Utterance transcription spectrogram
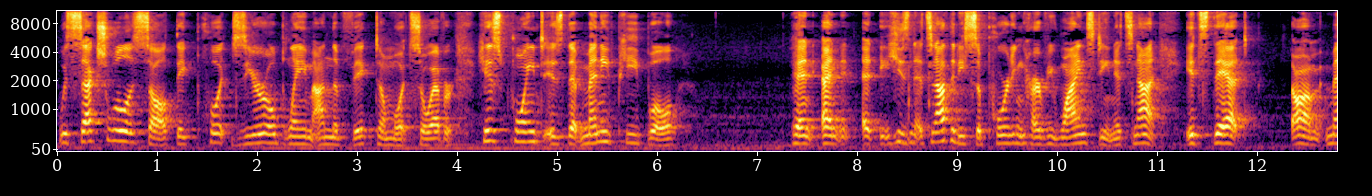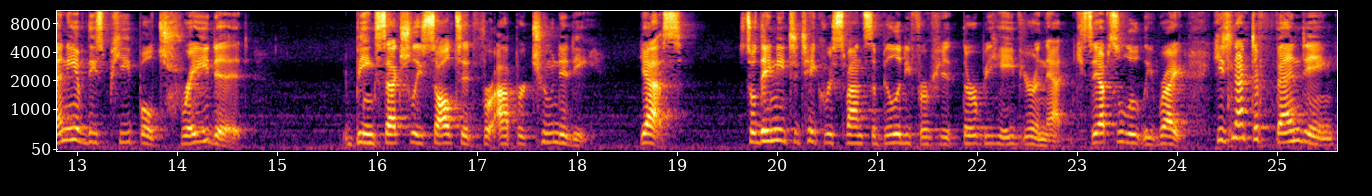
with sexual assault, they put zero blame on the victim whatsoever. His point is that many people, and, and, it's not that he's supporting Harvey Weinstein, it's not. It's that um, many of these people traded being sexually assaulted for opportunity. Yes, so they need to take responsibility for his, their behavior in that. He's absolutely right. He's not defending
